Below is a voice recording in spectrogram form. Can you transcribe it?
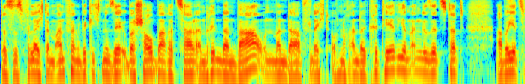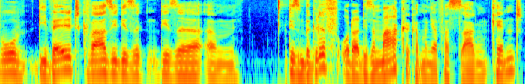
dass es vielleicht am Anfang wirklich eine sehr überschaubare Zahl an Rindern war und man da vielleicht auch noch andere Kriterien angesetzt hat. Aber jetzt, wo die Welt quasi diese diese ähm, diesen Begriff oder diese Marke, kann man ja fast sagen, kennt,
